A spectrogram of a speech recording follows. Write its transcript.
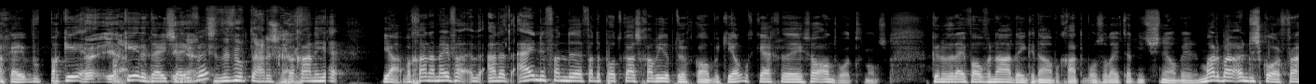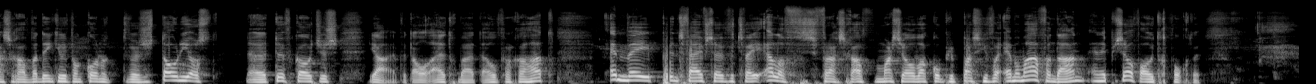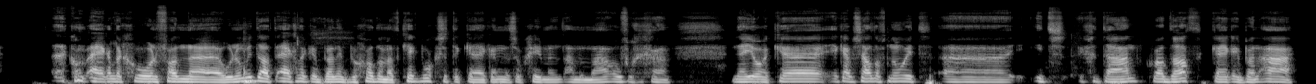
Oké, we parkeer- ja. parkeren deze Ja, even. zet even op de harde schijf. We gaan hier, ja, we gaan hem even aan het einde van de, van de podcast gaan we hierop terugkomen, Kjell. Want krijg je zo antwoord van ons. Kunnen we er even over nadenken, namelijk gaat op onze leeftijd niet zo snel meer. Marba underscore vraagt zich af, wat denken jullie van Conor versus Tony als eh tough coaches? Ja, hebben we het al uitgebreid over gehad. MW.57211 vraagt zich af, Marcel, waar komt je passie voor MMA vandaan? En heb je zelf ooit gevochten? Het komt eigenlijk gewoon van, eh, hoe noem je dat? Eigenlijk ben ik begonnen met kickboksen te kijken en is op een gegeven moment aan MMA overgegaan. Nee joh, ik, eh, ik heb zelf nooit eh, iets gedaan qua dat. Kijk, ik ben A,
